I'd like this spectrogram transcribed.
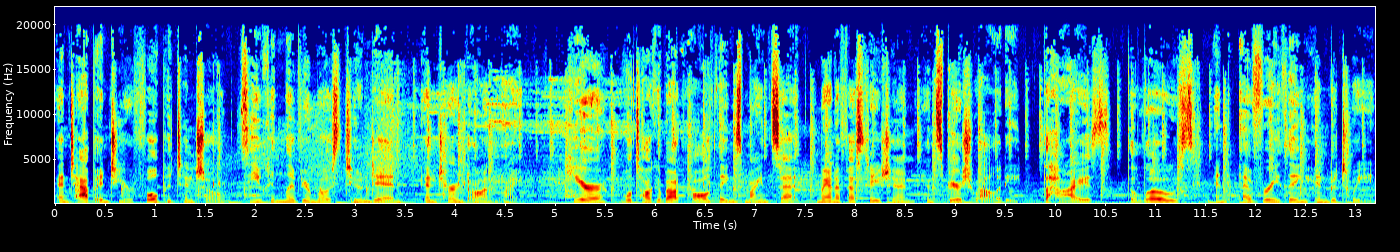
and tap into your full potential so you can live your most tuned in and turned on life. Here, we'll talk about all things mindset, manifestation, and spirituality the highs, the lows, and everything in between.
